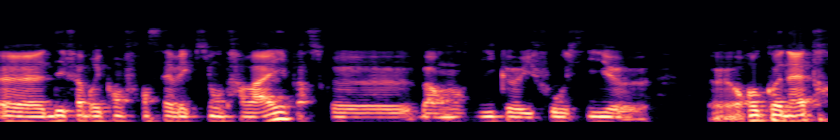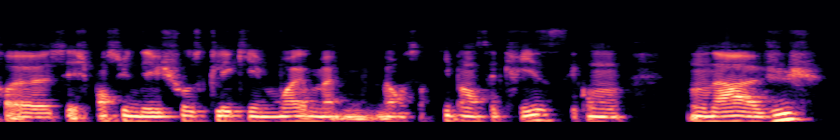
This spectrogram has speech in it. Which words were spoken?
euh, des fabricants français avec qui on travaille, parce que bah, on se dit qu'il faut aussi euh, euh, reconnaître. C'est, je pense, une des choses clés qui moi m'a ressorti pendant cette crise, c'est qu'on on a vu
